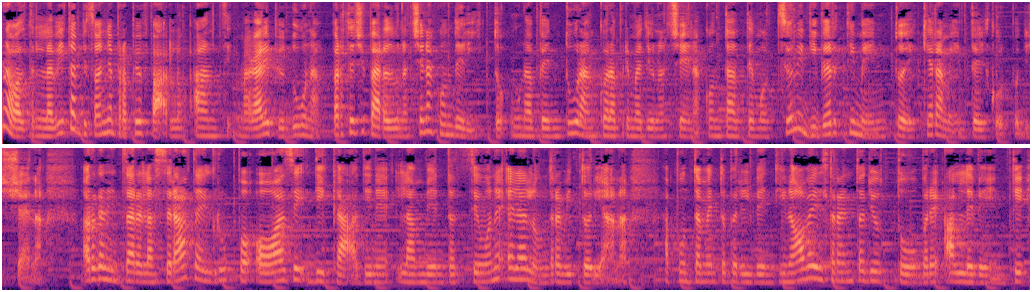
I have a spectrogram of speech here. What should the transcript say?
Una volta nella vita bisogna proprio farlo, anzi, magari più d'una, partecipare ad una cena con delitto, un'avventura ancora prima di una cena, con tante emozioni, divertimento e chiaramente il colpo di scena. A organizzare la serata è il gruppo Oasi di Cadine, l'ambientazione è la Londra Vittoriana. Appuntamento per il 29 e il 30 di ottobre alle 20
